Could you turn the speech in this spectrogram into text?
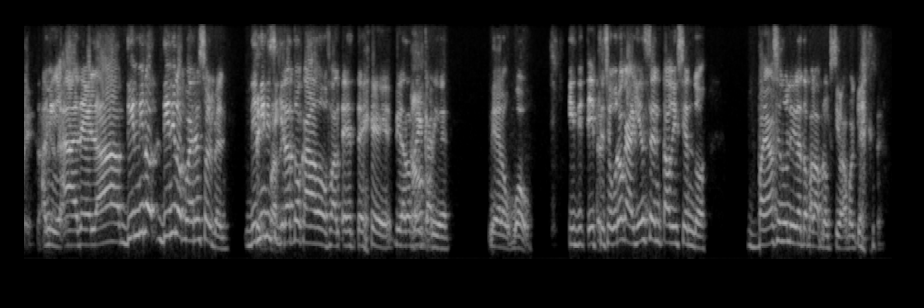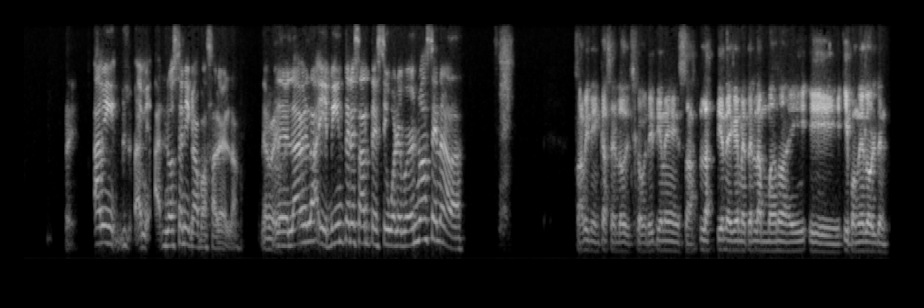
Mí, bien. ah, de verdad, Disney lo, Disney lo puede resolver. Disney Sí, ni siquiera ha tocado fan- este, Piratas No, del. Caribe. Dijeron, wow. Y, y estoy seguro que alguien sentado diciendo, vayan haciendo un libreto para la próxima, porque Sí. a, mí, a mí, no sé ni qué va a pasar, verdad. De, ver- de verdad, de verdad. Y es bien interesante, si Warner Bros. no hace nada, Papi, tienen que hacerlo. Discovery tiene esas, las tiene que meter las manos ahí y, y poner orden.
